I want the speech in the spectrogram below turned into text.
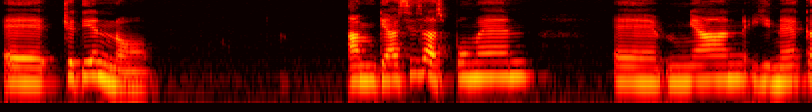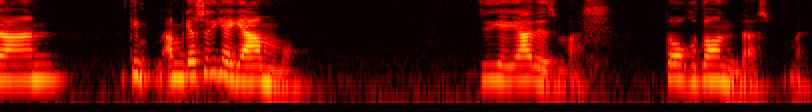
Ε, και τι εννοώ. Αν πιάσεις ας πούμε ε, μια γυναίκα, τι, αν πιάσω τη γιαγιά μου, τις γιαγιάδες μας, το 80 ας πούμε.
